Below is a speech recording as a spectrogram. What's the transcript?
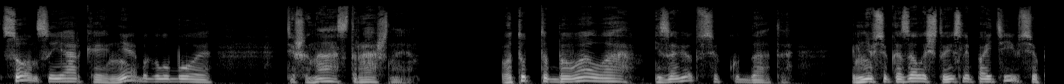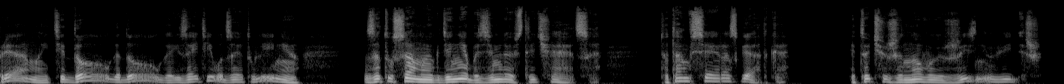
Солнце яркое, небо голубое, тишина страшная. Вот тут-то бывало и зовет все куда-то. И мне все казалось, что если пойти все прямо, идти долго-долго и зайти вот за эту линию, за ту самую, где небо с землей встречается, то там вся и разгадка. И тотчас же новую жизнь увидишь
